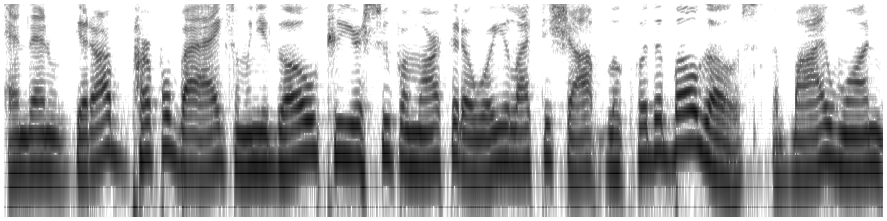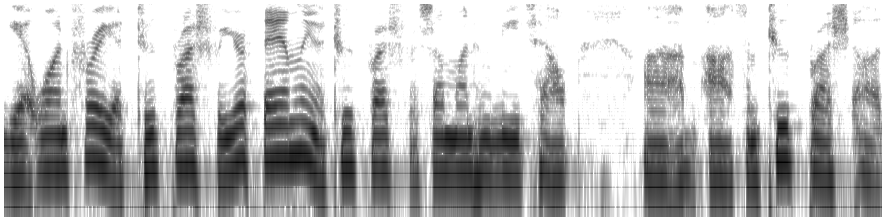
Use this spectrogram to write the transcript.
and then get our purple bags. And when you go to your supermarket or where you like to shop, look for the BOGOs, the buy one, get one free, a toothbrush for your family and a toothbrush for someone who needs help uh, uh, some toothbrush, uh,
